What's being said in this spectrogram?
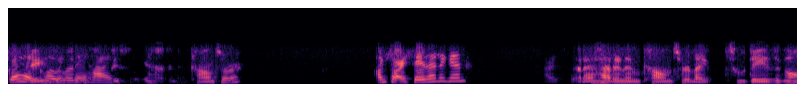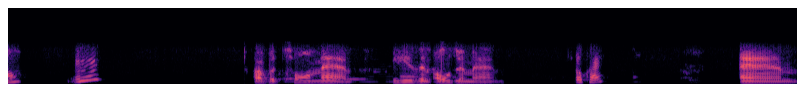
Go ahead, days Chloe, hi. I recently had an encounter. I'm sorry, say that again? I said I had an encounter like two days ago Mhm. of a tall man. He's an older man. Okay. and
